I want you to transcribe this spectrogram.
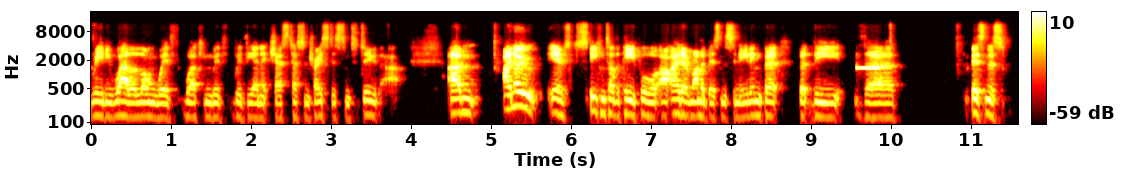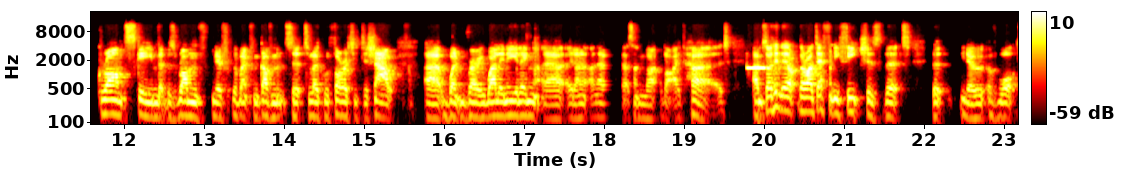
really well along with working with, with the NHS test and trace system to do that. Um, I know, you know, speaking to other people, I don't run a business in Ealing, but but the the business grant scheme that was run, you know, that went from government to, to local authority to shout, uh, went very well in Ealing. Uh, and I, know that's something that, that I've heard. Um, so I think there, there are definitely features that that you know of what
